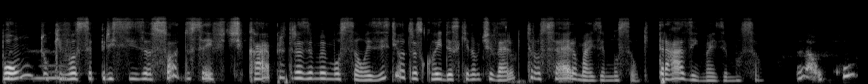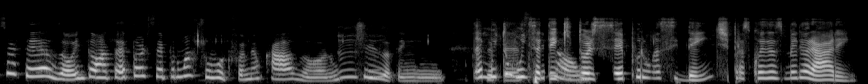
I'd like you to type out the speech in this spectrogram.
ponto que você precisa só do safety car para trazer uma emoção? Existem outras corridas que não tiveram, que trouxeram mais emoção, que trazem mais emoção. Não, certeza. Ou então até torcer por uma chuva, que foi meu caso. Não uhum. precisa, tem. É muito ruim você ter que torcer por um acidente para as coisas melhorarem.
